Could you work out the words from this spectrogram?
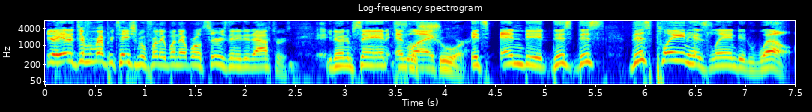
You know, he had a different reputation before they won that World Series than he did afterwards. You know what I'm saying? And For like, sure. it's ended. This this this plane has landed well.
